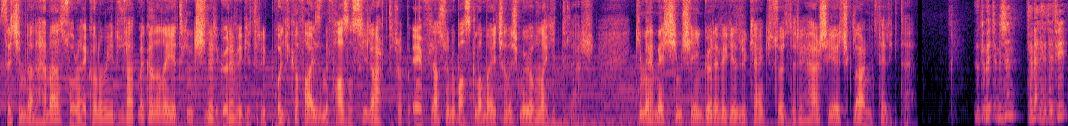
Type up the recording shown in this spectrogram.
Seçimden hemen sonra ekonomiyi düzeltmek adına yetkin kişileri göreve getirip politika faizini fazlasıyla arttırıp enflasyonu baskılamaya çalışma yoluna gittiler. Ki Mehmet Şimşek'in göreve gelirkenki sözleri her şeyi açıklar nitelikte. Hükümetimizin temel hedefi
